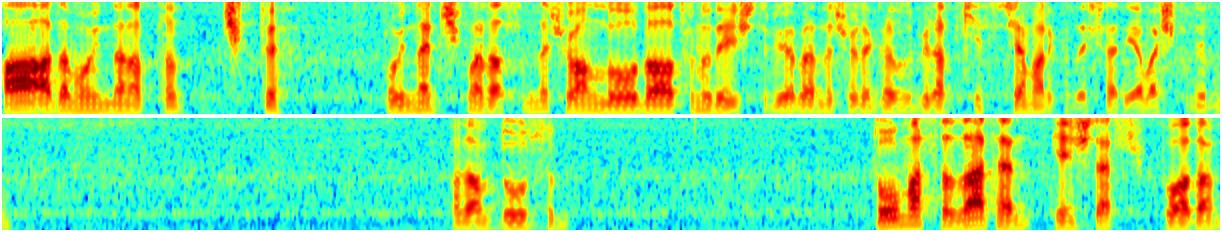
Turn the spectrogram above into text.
Aa adam oyundan atladı. Çıktı. Oyundan çıkmadı aslında. Şu an loadout'unu değiştiriyor. Ben de şöyle gazı biraz keseceğim arkadaşlar. Yavaş gidelim. Adam doğsun. Doğmazsa zaten gençler bu adam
